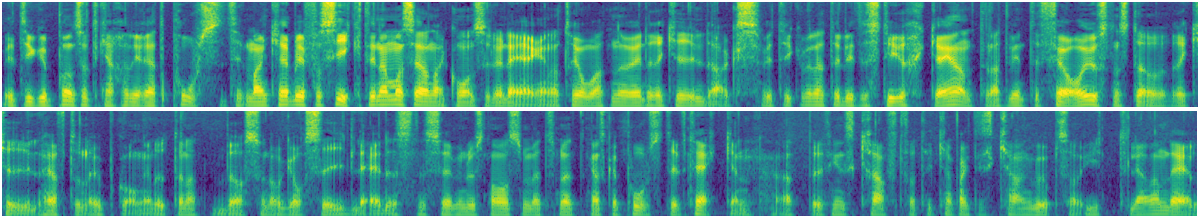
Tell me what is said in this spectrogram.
vi tycker på något sätt kanske det är rätt positivt. Man kan bli försiktig när man ser den här konsolideringen och tro att nu är det rekyldags. Vi tycker väl att det är lite styrka egentligen att vi inte får just en större rekyl efter den här uppgången utan att börsen då går sidledes. Det ser vi nu snarare som ett, som ett ganska positivt tecken. Att det finns kraft för att det kan, faktiskt kan gå upp så ytterligare en del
